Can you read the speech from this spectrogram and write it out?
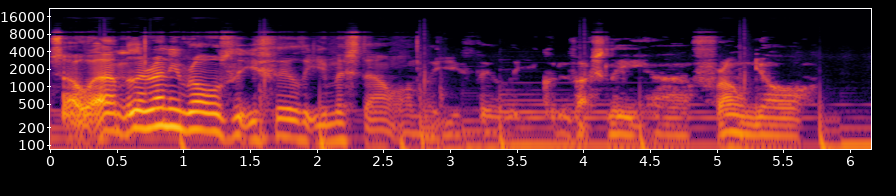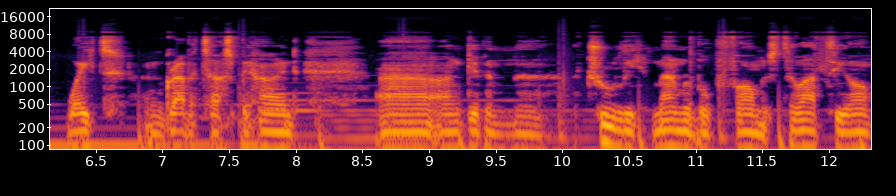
So, um, are there any roles that you feel that you missed out on that you feel that you could have actually uh, thrown your weight and gravitas behind uh, and given uh, a truly memorable performance to add to your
